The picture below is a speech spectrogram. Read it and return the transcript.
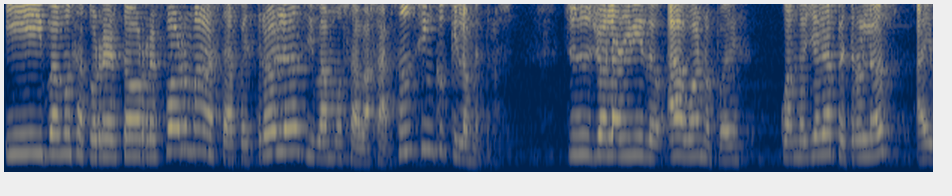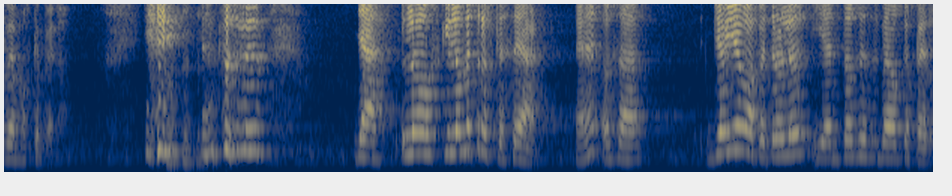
Y vamos a correr todo reforma hasta petróleos y vamos a bajar. Son 5 kilómetros. Entonces yo la divido. Ah, bueno, pues cuando llegue a petróleos, ahí vemos qué pedo. Y entonces, ya, los kilómetros que sean. ¿eh? O sea, yo llego a petróleos y entonces veo qué pedo.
